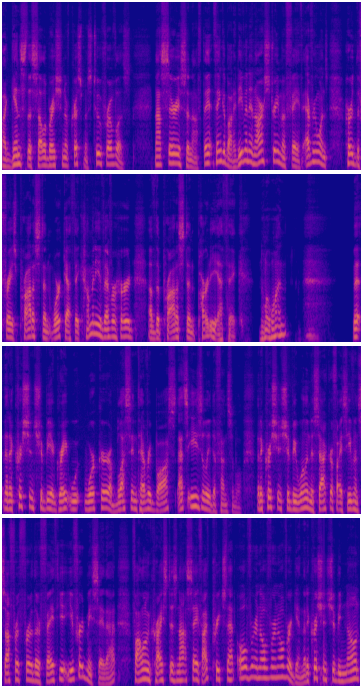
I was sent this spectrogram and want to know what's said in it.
against the celebration of Christmas, too frivolous, not serious enough. think about it. Even in our stream of faith, everyone's heard the phrase Protestant work ethic. How many have ever heard of the Protestant party ethic? No one? That, that a Christian should be a great w- worker, a blessing to every boss, that's easily defensible. That a Christian should be willing to sacrifice, even suffer for their faith. You, you've heard me say that. Following Christ is not safe. I've preached that over and over and over again. That a Christian should be known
